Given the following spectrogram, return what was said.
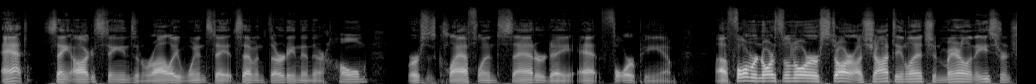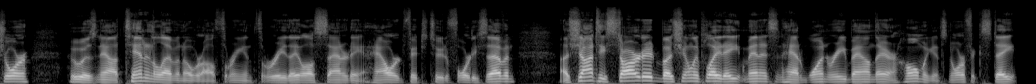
at St. Augustine's in Raleigh Wednesday at 7:30, and then they're home versus Claflin Saturday at 4 p.m. Uh, former North Lenoir star Ashanti Lynch and Maryland Eastern Shore, who is now 10 and 11 overall, 3 and 3. They lost Saturday at Howard 52 to 47. Ashanti started, but she only played eight minutes and had one rebound. there home against Norfolk State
